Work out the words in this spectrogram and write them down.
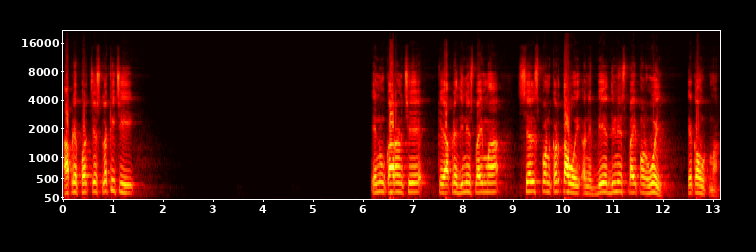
આપણે પરચેસ લખી છીએ એનું કારણ છે કે આપણે દિનેશભાઈમાં સેલ્સ પણ કરતા હોય અને બે દિનેશભાઈ પણ હોય એકાઉન્ટમાં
